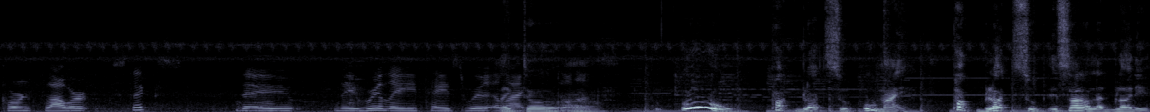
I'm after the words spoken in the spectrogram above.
corn flour sticks. They they really taste really Like like dough. donuts. uh, Ooh, pork blood soup. Oh my. Pork blood soup. It's not all that bloody.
